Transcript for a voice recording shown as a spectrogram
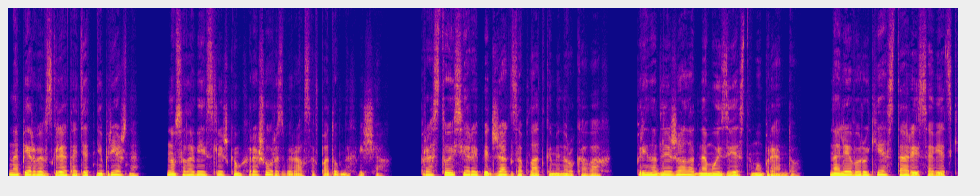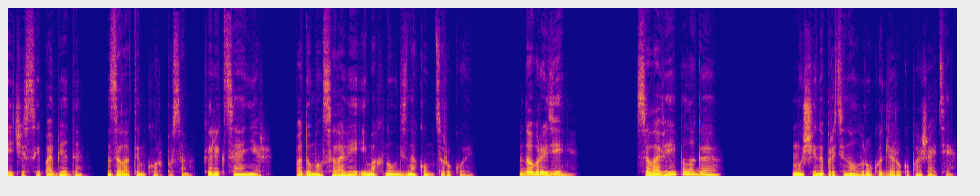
На первый взгляд одет небрежно, но Соловей слишком хорошо разбирался в подобных вещах. Простой серый пиджак с заплатками на рукавах принадлежал одному известному бренду. На левой руке старые советские часы «Победа» с золотым корпусом. «Коллекционер», — подумал Соловей и махнул незнакомцу рукой. «Добрый день. Соловей, полагаю?» Мужчина протянул руку для рукопожатия.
